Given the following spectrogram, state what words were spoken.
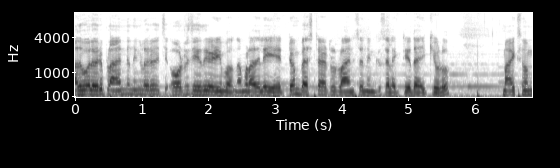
അതുപോലെ ഒരു പ്ലാന്റ് നിങ്ങളൊരു ഓർഡർ ചെയ്ത് കഴിയുമ്പോൾ നമ്മൾ അതിലെ ഏറ്റവും ബെസ്റ്റ് ആയിട്ടുള്ള പ്ലാന്റ്സ് നിങ്ങൾക്ക് സെലക്ട് ചെയ്ത് അയക്കുകയുള്ളൂ. മാക്സിമം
